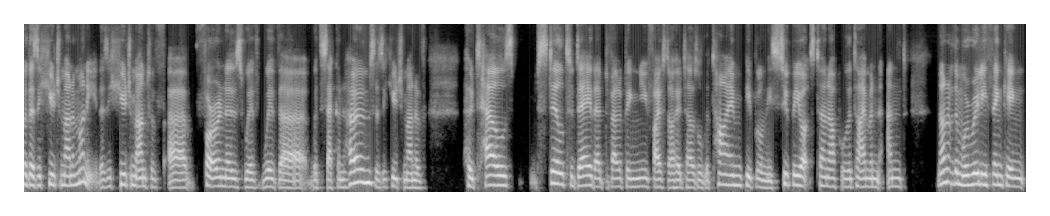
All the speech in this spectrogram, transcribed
but there's a huge amount of money. There's a huge amount of uh, foreigners with with uh, with second homes. There's a huge amount of hotels. Still today, they're developing new five star hotels all the time. People on these super yachts turn up all the time, and and none of them were really thinking,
